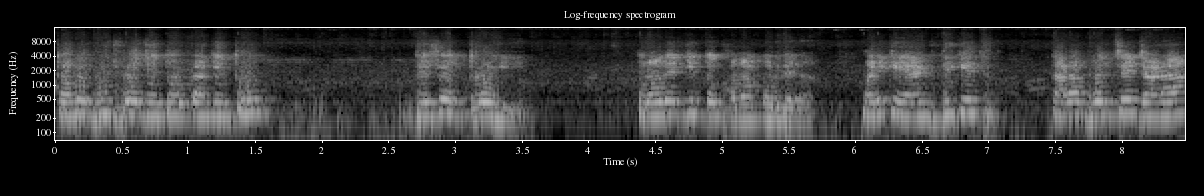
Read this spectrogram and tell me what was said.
তবে বুঝব যে তোমরা কিন্তু দেশদ্রোহী। তোমাদের কিন্তু ক্ষমা করবে না। মানে কি একদিকে তারা বলছে, যারা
